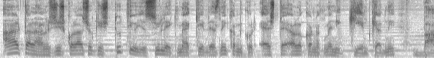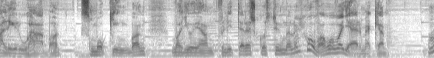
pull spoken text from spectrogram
általános iskolások, és tudja, hogy a szüleik megkérdeznék, amikor este el akarnak menni kémkedni báli ruhában, smokingban, vagy olyan flitteres kosztümben, hogy hova, hova gyermekem. Hm?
